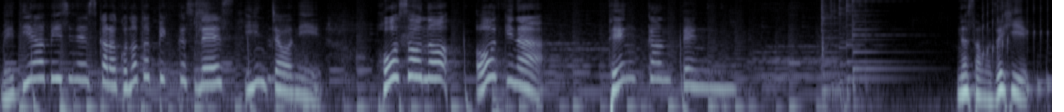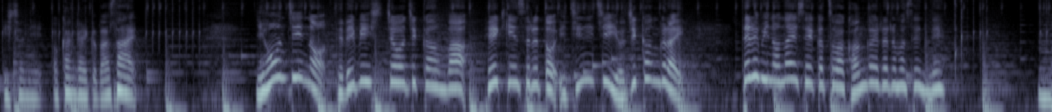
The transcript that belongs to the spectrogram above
メディアビジネスからこのトピックスです。委員長に放送の大きな転換点。皆さんもぜひ一緒にお考えください。日本人のテレビ視聴時間は平均すると1日4時間ぐらい。テレビのない生活は考えられませんね、うん、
